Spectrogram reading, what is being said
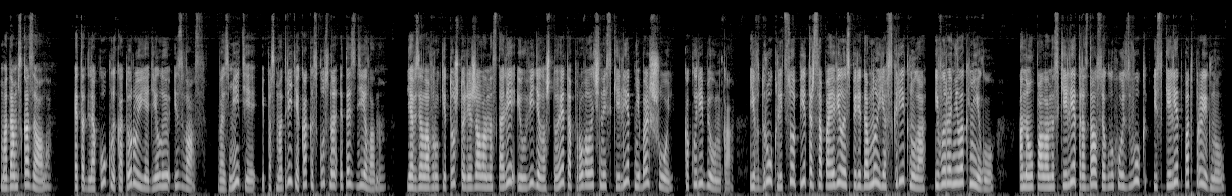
Мадам сказала, это для куклы, которую я делаю из вас. Возьмите и посмотрите, как искусно это сделано. Я взяла в руки то, что лежало на столе и увидела, что это проволочный скелет небольшой, как у ребенка. И вдруг лицо Питерса появилось передо мной, я вскрикнула и выронила книгу. Она упала на скелет, раздался глухой звук, и скелет подпрыгнул –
